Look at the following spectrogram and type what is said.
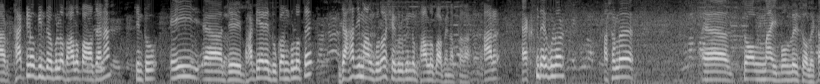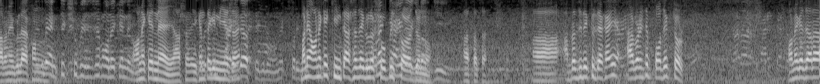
আর থাকলেও কিন্তু এগুলো ভালো পাওয়া যায় না। কিন্তু এই যে ভাটিয়ারি দোকানগুলোতে জাহাজি মালগুলো সেগুলো কিন্তু ভালো পাবেন আপনারা। আর এখন তো এগুলোর আসলে চল নাই বললেই চলে কারণ এগুলো এখন অ্যান্টিক শু হিসেবে অনেকে নেয়। আসলে এখান থেকে নিয়ে যায়। মানে অনেকে কিনতে আসে যে এগুলো অনেক শোপিস করার জন্য। আচ্ছা আচ্ছা। আমরা যদি একটু দেখাই আবার হচ্ছে প্রজেক্টর অনেকে যারা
